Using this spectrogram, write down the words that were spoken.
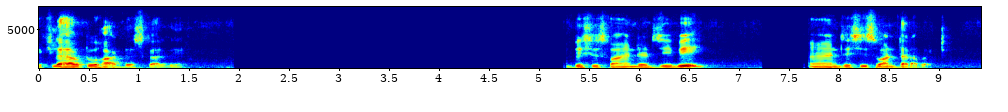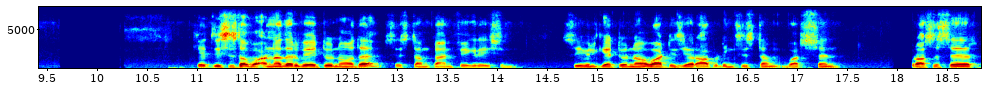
Actually, I have two hard disks are there. This is 500 GB and this is one terabyte. Okay, this is the another way to know the system configuration. So you will get to know what is your operating system, version, processor,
